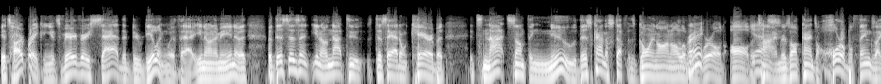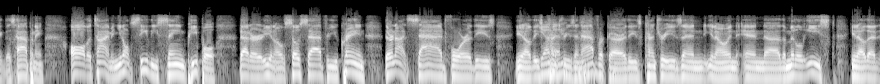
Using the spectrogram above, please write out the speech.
it's heartbreaking. It's very very sad that they're dealing with that. You know what I mean? But, but this isn't you know not to to say I don't care, but it's not something new. This kind of stuff is going on all over Right. the world all the Yes. time. There's all kinds of horrible things like this happening all the time, and you don't see these same people that are you know so sad for Ukraine. They're not sad for these you know these Yemen. countries in Africa or these countries in you know in in uh, the Middle East, you know that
